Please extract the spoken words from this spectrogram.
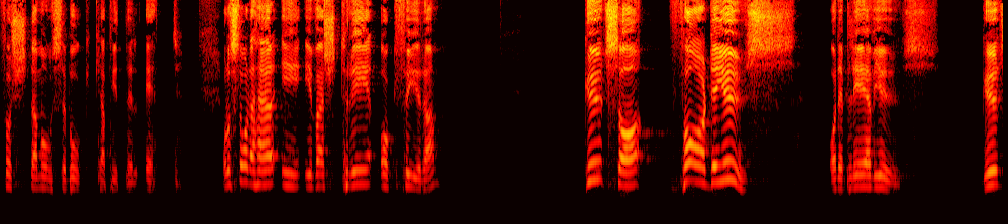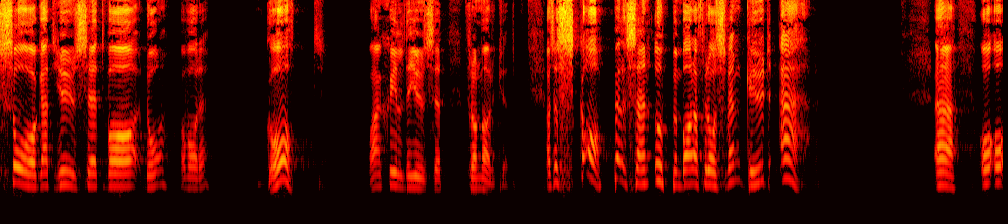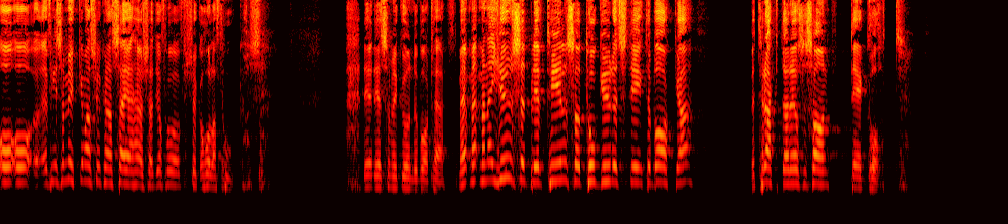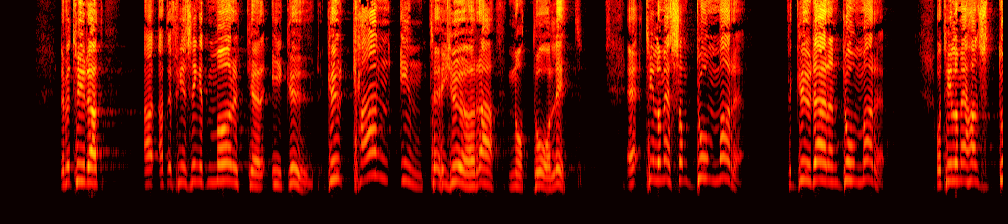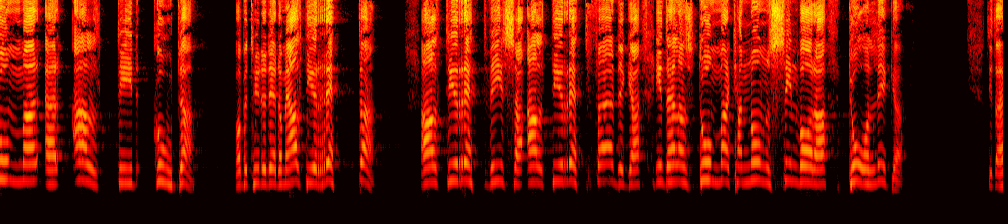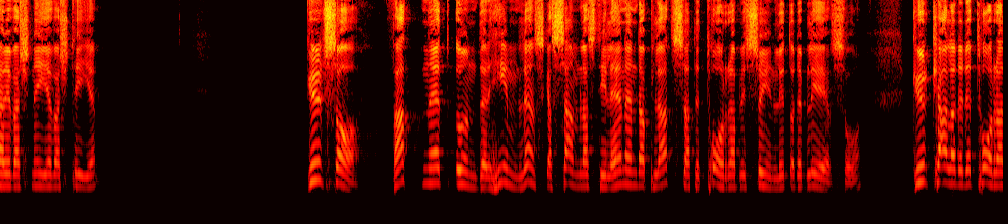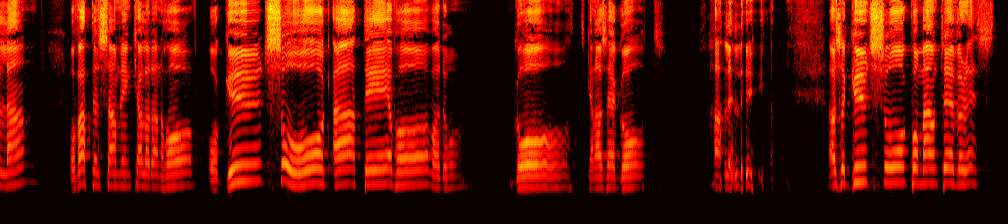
Första Mosebok kapitel 1. Och då står det här i, i vers 3 och 4. Gud sa, var det ljus? Och det blev ljus. Gud såg att ljuset var då, vad var det? Gott. Och han skilde ljuset från mörkret. Alltså skapelsen uppenbarar för oss vem Gud är. Uh, och, och, och, och, det finns så mycket man skulle kunna säga här så att jag får försöka hålla fokus. Det, det är så mycket underbart här. Men, men, men, när ljuset blev till så tog Gud ett steg tillbaka, betraktade och så sa han, det är gott. Det betyder att, att, att det finns inget mörker i Gud. Gud kan inte göra något dåligt. Eh, till och med som domare, för Gud är en domare. Och till och med hans domar är alltid goda. Vad betyder det? De är alltid rätta. Alltid rättvisa, alltid rättfärdiga. Inte heller hans domar kan någonsin vara dåliga. Titta här i vers 9, vers 10. Gud sa, vattnet under himlen ska samlas till en enda plats så att det torra blir synligt och det blev så. Gud kallade det torra land och vattensamlingen kallade han hav. Och Gud såg att det var vadå? Gott. Kan alla säga gott? Halleluja. Alltså Gud såg på Mount Everest.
